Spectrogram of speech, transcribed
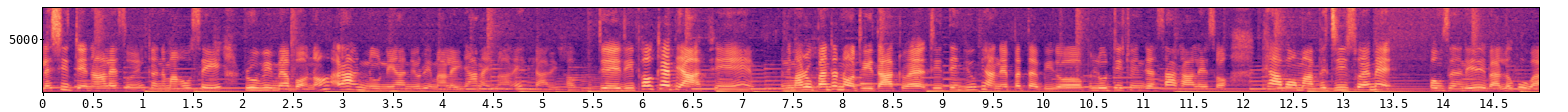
လက်ရှိတင်ထားလဲဆိုရင်ကန္နမဟိုဆေး ruby map ပေါ့နော်အဲ့ဒါလိုနေရာမျိုးတွေမှာလည်းရနိုင်ပါတယ်ဖြာတွေဟုတ်ဒီဒီ pocket ပြအဖြစ်ညီမတို့ပန်းတက်တော်ဒေတာအတွက်ဒီတင်ပြူးဖြာနဲ့ပတ်သက်ပြီးတော့ဘလို့တီထွင်ကြစထားလဲဆိုတော့ဖြာပေါ်မှာပကြီးဆွဲမဲ့ ပုံစံလေးတွေပါလုပ်ဖို့ပါ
